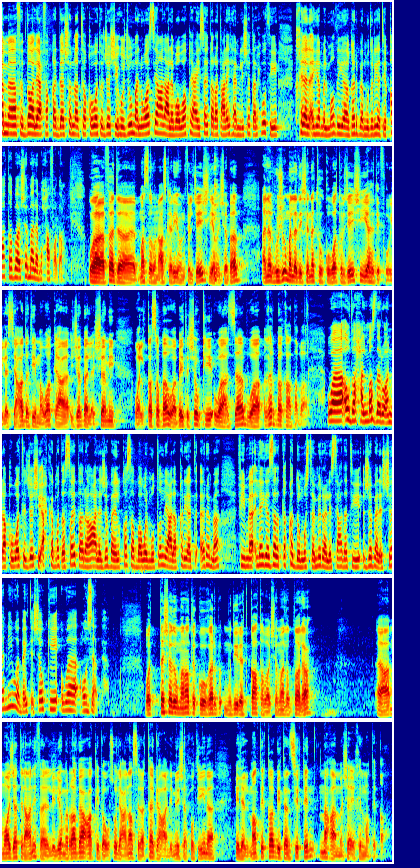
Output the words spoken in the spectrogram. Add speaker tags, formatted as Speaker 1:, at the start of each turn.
Speaker 1: أما في الضالع فقد شنت قوات الجيش هجوما واسعا على مواقع سيطرت عليها ميليشيات الحوثي خلال الأيام الماضية غرب مديرية قعطبة شمال محافظة.
Speaker 2: وفاد مصدر عسكري في الجيش ليمن شباب أن الهجوم الذي شنته قوات الجيش يهدف إلى استعادة مواقع جبل الشامي والقصبة وبيت الشوكي وعزاب وغرب قعطبة
Speaker 1: وأوضح المصدر أن قوات الجيش أحكمت السيطرة على جبل القصبة والمطل على قرية رمى فيما لا يزال التقدم مستمرا لاستعادة جبل الشامي وبيت الشوكي وعزاب.
Speaker 2: وتشهد مناطق غرب مديرية قعطبة شمال الضالع مواجهة عنيفة لليوم الرابع عقب وصول عناصر تابعة لميليشيا الحوثيين إلى المنطقة بتنسيق مع مشايخ المنطقة.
